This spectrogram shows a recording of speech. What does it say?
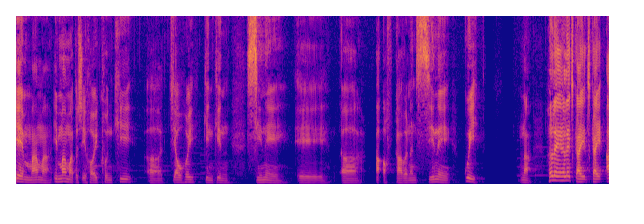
耶，妈妈，伊妈妈都是可以去呃教会见敬神的，呃，of g o v e r n a n c e 神的鬼。那后来后来一该啊，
